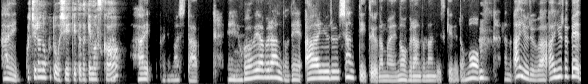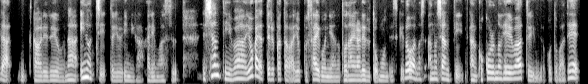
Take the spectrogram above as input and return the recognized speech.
はい。こちらのことを教えていただけますか？はい、わかりました。えーヨガウェアブランドで、アーユルシャンティという名前のブランドなんですけれども、うんあの、アーユルはアーユルベーダに使われるような命という意味があります。で、シャンティは、ヨガやってる方はよく最後にあの唱えられると思うんですけど、あの、あのシャンティ、あの、心の平和という意味の言葉で、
